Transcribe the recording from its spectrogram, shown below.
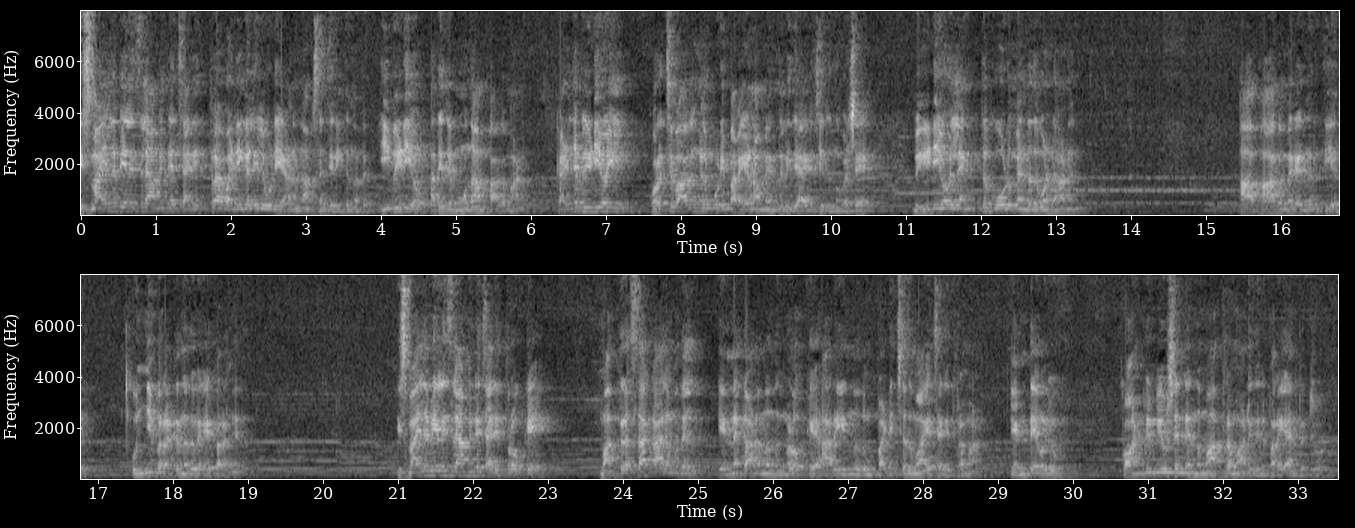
ഇസ്മായിൽ നബി അലൈഹി ഇസ്ലാമിന്റെ ചരിത്ര വഴികളിലൂടെയാണ് നാം സഞ്ചരിക്കുന്നത്. ഈ വീഡിയോ അതിന്റെ മൂന്നാം ഭാഗമാണ്. കഴിഞ്ഞ വീഡിയോയിൽ കുറച്ച് ഭാഗങ്ങൾ കൂടി പറയണം എന്ന് വിചാരിച്ചിരുന്നു. പക്ഷേ വീഡിയോ ലെങ്ത് കൂടും എന്നതുകൊണ്ടാണ് ആ ഭാഗം വരെ നിർത്തിയത്. കുഞ്ഞു പിറക്കുന്നത് വരെ പറഞ്ഞത്. ഇസ്മായിൽ നബി അലി ഇസ്ലാമിന്റെ ചരിത്രമൊക്കെ മദ്രസ കാലം മുതൽ എന്നെ കാണുന്ന നിങ്ങളൊക്കെ അറിയുന്നതും പഠിച്ചതുമായ ചരിത്രമാണ്. എന്റെ ഒരു കോൺട്രിബ്യൂഷൻ എന്ന് മാത്രമാണ് ഇതിന് പറയാൻ പറ്റുള്ളൂ.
